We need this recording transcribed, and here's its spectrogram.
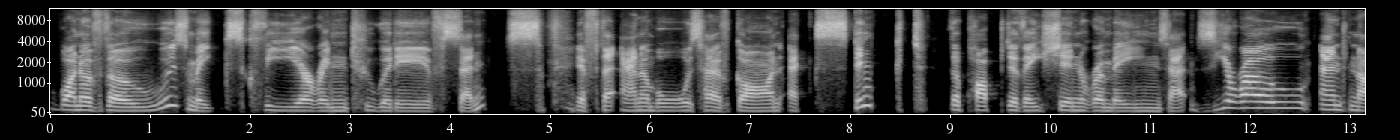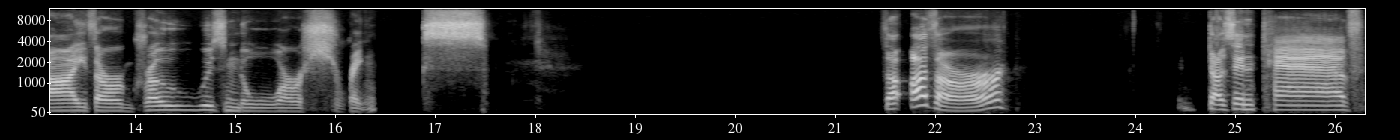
One of those makes clear intuitive sense. If the animals have gone extinct, the population remains at zero and neither grows nor shrinks. The other doesn't have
